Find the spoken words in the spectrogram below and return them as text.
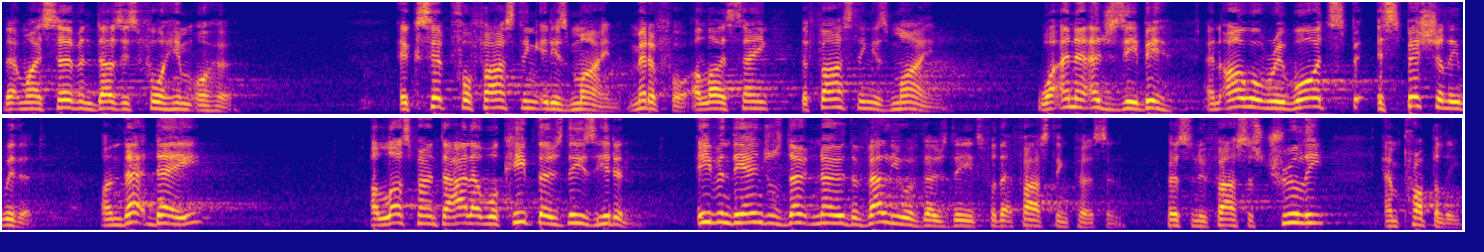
that my servant does is for him or her. Except for fasting, it is mine. Metaphor. Allah is saying, The fasting is mine. وَأَنَا أَجْزِي بِهِ And I will reward especially with it. On that day, Allah subhanahu wa ta'ala will keep those deeds hidden. Even the angels don't know the value of those deeds for that fasting person. Person who fasts truly and properly.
